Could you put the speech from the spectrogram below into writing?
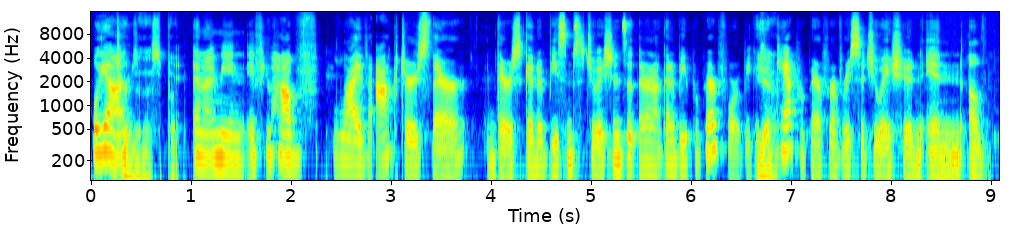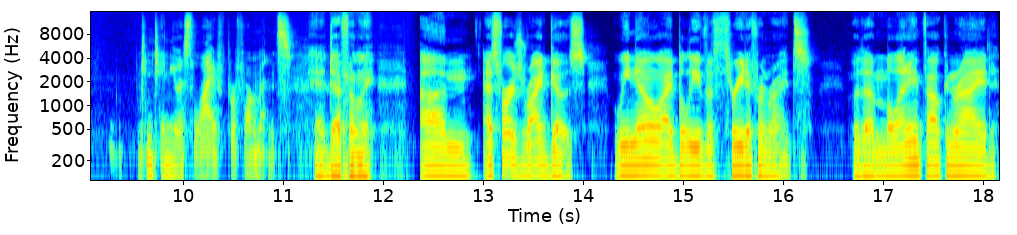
Well, yeah. in terms of this. But and I mean, if you have live actors there, there's gonna be some situations that they're not gonna be prepared for because Yeah. you can't prepare for every situation in a continuous live performance. yeah, definitely. Um, as far as ride goes, we know I believe of three different rides. With a Millennium Falcon ride,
